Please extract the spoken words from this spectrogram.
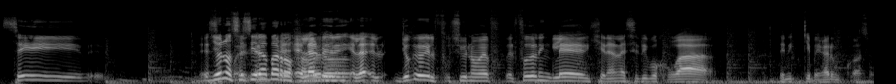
Sí. eh, Yo no fue sé si era para roja, el árbitro- pero- el- el- yo creo que el, si uno ve el fútbol inglés en general, ese tipo de jugada, tenés que pegar un codazo.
